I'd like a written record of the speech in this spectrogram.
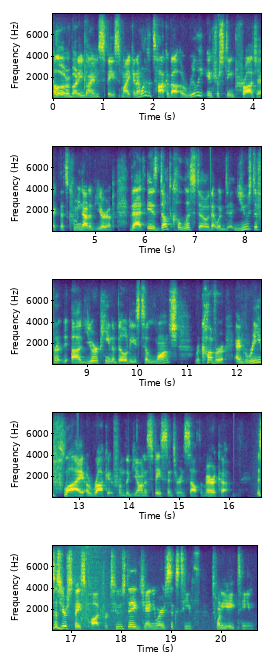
Hello, everybody. I am Space Mike, and I wanted to talk about a really interesting project that's coming out of Europe that is dubbed Callisto, that would use different uh, European abilities to launch, recover, and refly a rocket from the Guiana Space Center in South America. This is your Space Pod for Tuesday, January 16th, 2018.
